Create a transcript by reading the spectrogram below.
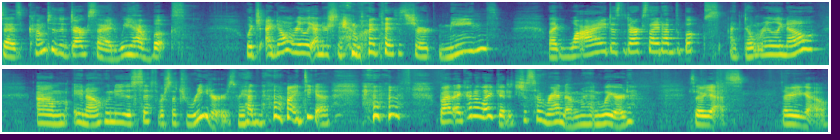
says, come to the dark side, we have books. Which I don't really understand what this shirt means. Like, why does the dark side have the books? I don't really know. Um, you know, who knew the Sith were such readers? We had no idea. but I kind of like it. It's just so random and weird. So yes, there you go.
